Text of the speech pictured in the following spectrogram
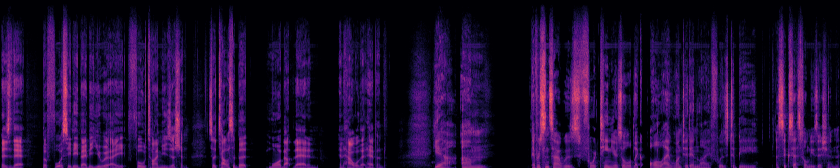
is that before CD Baby, you were a full time musician. So tell us a bit more about that and, and how all that happened. Yeah. Um, ever since I was 14 years old, like all I wanted in life was to be a successful musician.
